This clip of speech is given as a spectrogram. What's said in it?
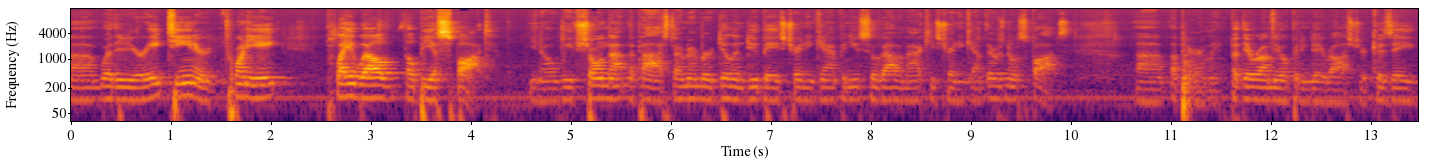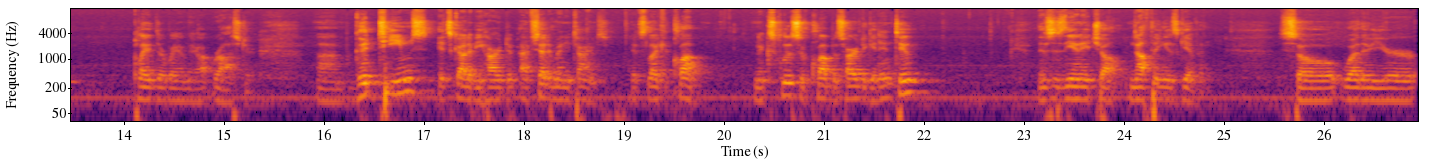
Uh, whether you're 18 or 28, play well, there'll be a spot. You know, we've shown that in the past. I remember Dillon Dubé's training camp and Juuso Välimäki's training camp. There was no spots, uh, apparently, but they were on the opening day roster because they played their way on the roster. Um, good teams, it's got to be hard to. I've said it many times. It's like a club. An exclusive club is hard to get into. This is the NHL. Nothing is given. So whether you're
